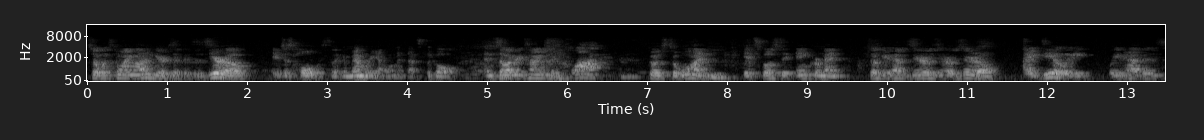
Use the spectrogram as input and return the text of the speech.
So what's going on here is if it's a zero, it just holds like a memory element. That's the goal. And so every time the clock goes to one, it's supposed to increment. So if you have zero, zero, zero, ideally what you have is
